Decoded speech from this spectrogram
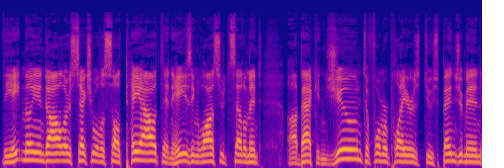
the $8 million sexual assault payout and hazing lawsuit settlement uh, back in June to former players Deuce Benjamin,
